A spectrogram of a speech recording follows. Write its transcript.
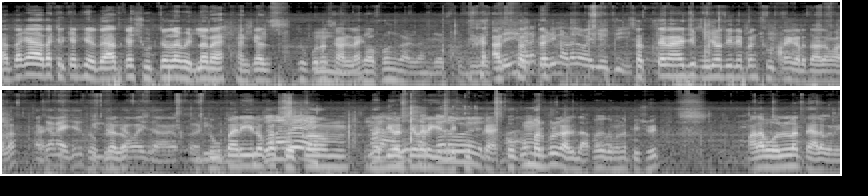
आता काय आता क्रिकेट खेळतोय. आज काय शूट करायला भेटलं नाही. कारण की आज झोपूनच काढलाय. ड्रॉपून काढला आज सत्य काढायला पाहिजे होती. सत्यनारायणची पूजा होती ते पण शूट नाही करता आलं मला. झोपलेलो. दुपारी लोक कोकम नदीवरती वगैरे गेले खूप काय. कोकम भरपूर काढले दाखवतो तुम्हाला पिशवीत. मला बोललंच नाही आलं कोणी.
